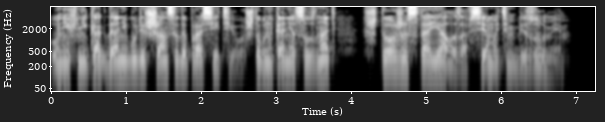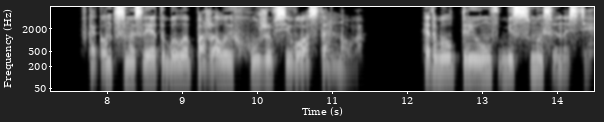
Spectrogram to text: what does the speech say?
у них никогда не будет шанса допросить его, чтобы наконец узнать, что же стояло за всем этим безумием. В каком-то смысле это было, пожалуй, хуже всего остального. Это был триумф бессмысленности,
